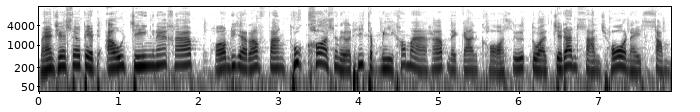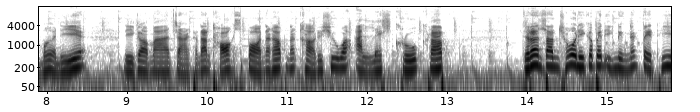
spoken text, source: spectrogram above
แมนเชสเตอร์เตดเอาจริงนะครับ พร้อมที่จะรับฟังทุกข้อเสนอที่จะมีเข้ามาครับ ในการขอซื้อตัวเจดันซานโชในซัมเมอร์นี้ นี่ก็มาจากทางด้านทอล์กสปอร์ตนะครับ นักข่าวที่ชื่อว่าอเล็กซ์ครูครับ จดันซันโชนี่ก็เป็นอีกหนึ่งนักเตะที่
